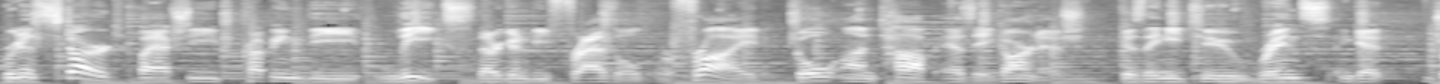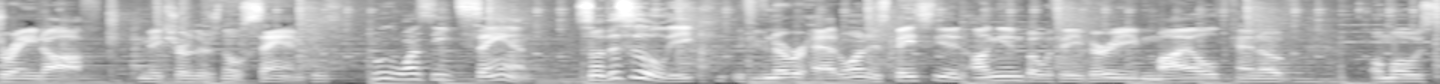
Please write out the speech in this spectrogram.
We're gonna start by actually prepping the leeks that are gonna be frazzled or fried go on top as a garnish because they need to rinse and get drained off to make sure there's no sand because who wants to eat sand? So this is a leek, if you've never had one. It's basically an onion but with a very mild kind of almost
